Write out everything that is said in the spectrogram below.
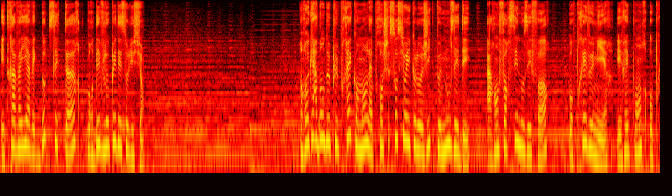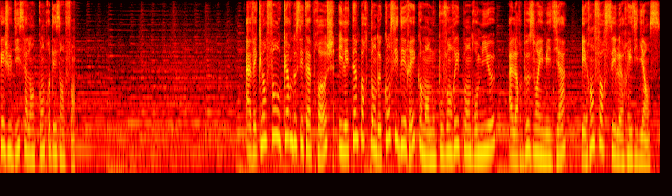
et travailler avec d'autres secteurs pour développer des solutions. Regardons de plus près comment l'approche socio-écologique peut nous aider à renforcer nos efforts pour prévenir et répondre aux préjudices à l'encontre des enfants. Avec l'enfant au cœur de cette approche, il est important de considérer comment nous pouvons répondre au mieux à leurs besoins immédiats et renforcer leur résilience.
